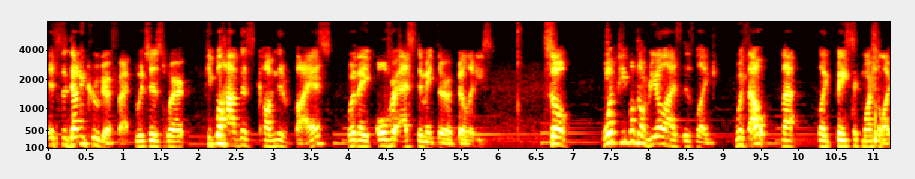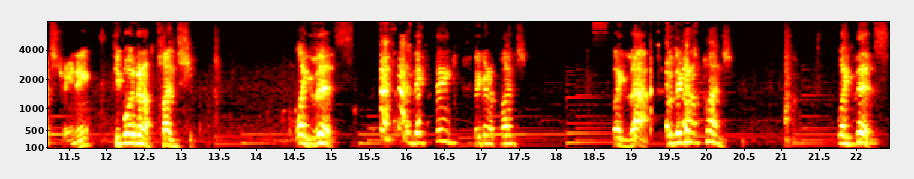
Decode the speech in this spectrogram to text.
it's the Dunning Kruger effect, which is where people have this cognitive bias where they overestimate their abilities. So what people don't realize is like without that like basic martial arts training, people are gonna punch like this. and they think they're gonna punch like that. But they're gonna punch like this.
